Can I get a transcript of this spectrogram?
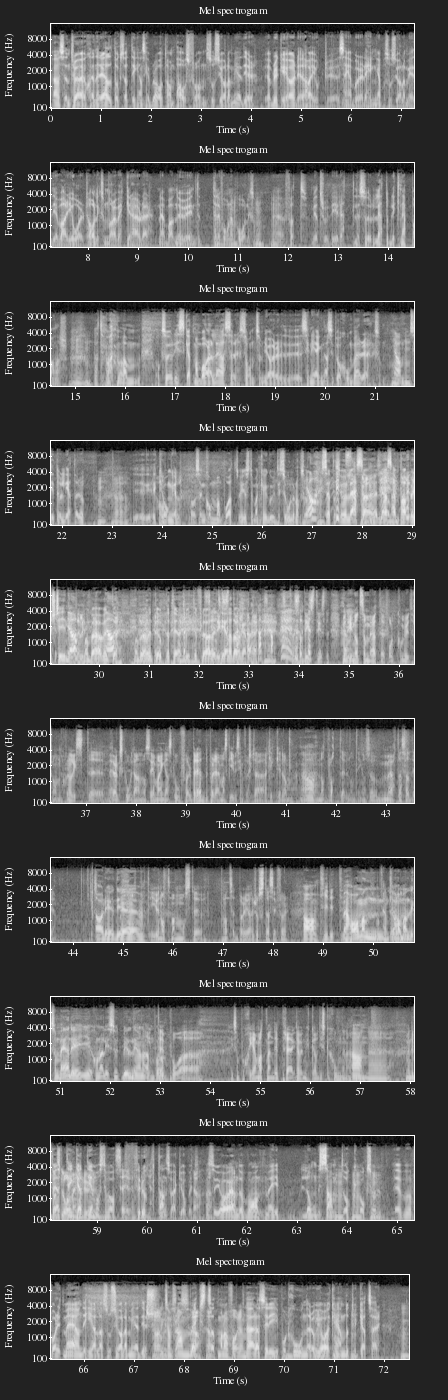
Ja, sen tror jag generellt också att det är ganska bra att ta en paus från sociala medier. Jag brukar göra det, det har jag gjort eh, sen jag började hänga på sociala medier varje år. Ta liksom några veckor här och där. När jag bara, nu är inte telefonen mm. på liksom. Mm. mm. För att jag tror det är rätt så lätt att bli knäpp annars. Mm. mm. Att man, man, också risk att man bara läser sånt som gör eh, sin egna situation värre. Liksom. Man sitter och letar upp mm. ja, ja. Eh, krångel och sen kommer man på att just det, man kan gå ut i solen också. Ja. Sätta sig och läsa, läsa en papperstidning. Man, behöver inte, man behöver inte uppdatera Twitterflödet hela dagarna. Sadistiskt. Men det är ju något som möter. Folk kommer ut från journalisthögskolan och så är man ganska oförberedd på det där. Man skriver sin första artikel om ja. något brott eller någonting och så mötas av det. Liksom. Ja, det, det... Hatet är ju något man måste på något sätt börja rusta sig för ja. tidigt. Men har man, har man liksom med det i journalistutbildningarna? Inte på, på, liksom på schemat men det präglar väl mycket av diskussionerna. Ja. Men, eh, men det bara jag slår tänker mig att det måste vara fruktansvärt jobbigt. Ja, alltså jag har ändå vant mig långsamt mm, och mm, också mm. Eh, varit med under hela sociala mediers ja, liksom, framväxt. Ja. Så att man har, har fått en... lära sig det i mm, portioner och mm, jag kan ändå tycka att så här,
